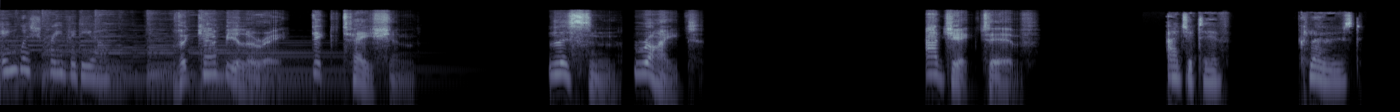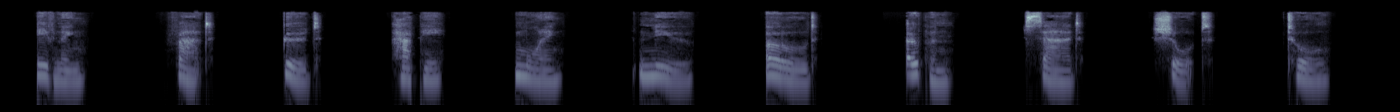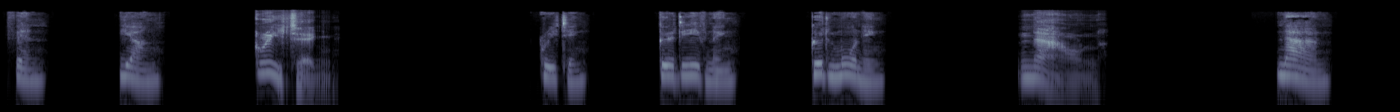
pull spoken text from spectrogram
English free video. Vocabulary. Dictation. Listen. Write. Adjective. Adjective. Closed. Evening. Fat. Good. Happy. Morning. New. Old. Open. Sad. Short. Tall. Thin. Young. Greeting. Greeting. Good evening. Good morning. Noun. Noun.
